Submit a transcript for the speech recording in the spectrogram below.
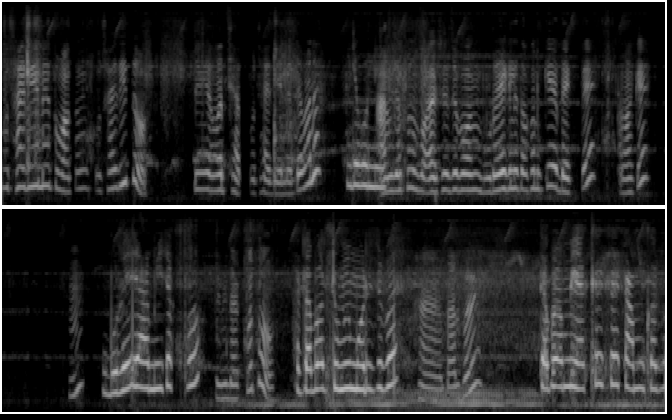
পুছাই দিয়ে নে তোমাকে আমি পুছাই দিই তো? তুমি আমার ছাদ পুছাই দিয়ে নে মানে আমি যখন বয়সে যাব আমি বুড়ো হয়ে গেলে তখন কে দেখতে আমাকে? বলে আমি রাখব। তুমি দেখব তো? তারপর তুমি মরে যাবে। হ্যাঁ তারপরে? তারপর আমি একা একা কাম করব।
